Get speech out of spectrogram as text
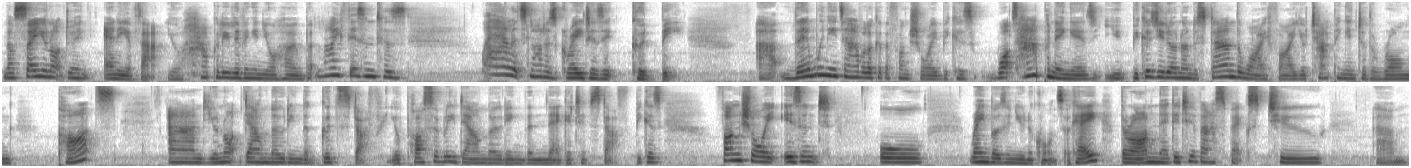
Now, say you're not doing any of that, you're happily living in your home, but life isn't as well, it's not as great as it could be. Uh, then we need to have a look at the feng shui because what's happening is you because you don't understand the Wi-Fi, you're tapping into the wrong parts and you're not downloading the good stuff. You're possibly downloading the negative stuff because feng shui isn't all rainbows and unicorns. Okay, there are negative aspects to um,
